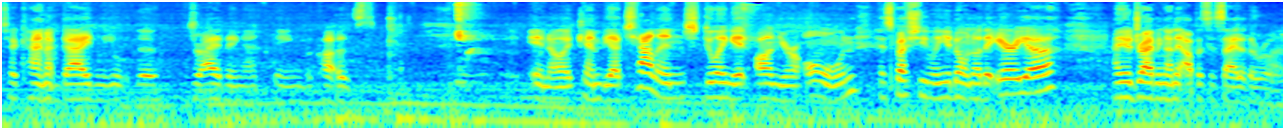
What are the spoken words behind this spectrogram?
to kind of guide me with the driving and thing because you know it can be a challenge doing it on your own especially when you don't know the area and you're driving on the opposite side of the road.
